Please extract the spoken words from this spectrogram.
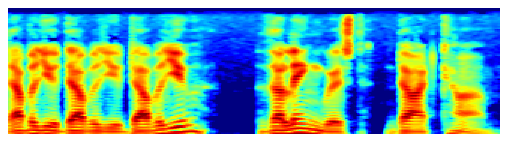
www.thelinguist.com.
